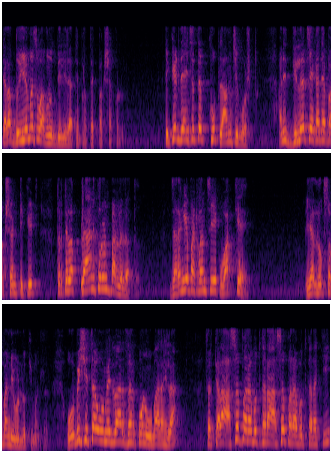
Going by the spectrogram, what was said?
त्याला दुय्यमच वागणूक दिली जाते प्रत्येक पक्षाकडून. तिकीट द्यायचं तर खूप लांबची गोष्ट आणि दिलंच एखाद्या पक्षाने तिकीट तर त्याला प्लॅन करून पाडलं जातं. जरांगे पाटलांचं एक वाक्य आहे या लोकसभा निवडणुकीमधलं. ओबीसीचा उमेदवार जर कोण उभा राहिला तर त्याला असं पराभूत करा असं पराभूत करा की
